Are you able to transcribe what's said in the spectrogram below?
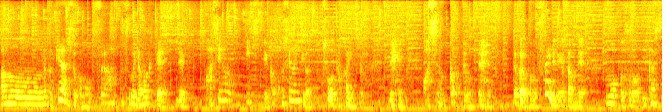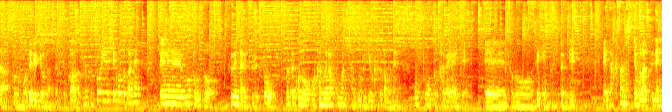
あのー、なんか手足とかもスラーっとすごい長くてで足の位置っていうか腰の位置が超高いんですよ。で足長っって思って。だからこのスタイルの良さをねもっとその生かしたそのモデル業だったりとかなんかそういう仕事がね、えー、もっともっと増えたりするとまたこの若村こまちゃんの魅力とかもねもっともっと輝いて、えー、その世間の人にね、えー、たくさん知ってもらってね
